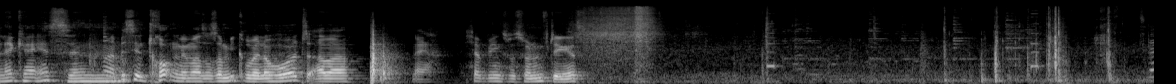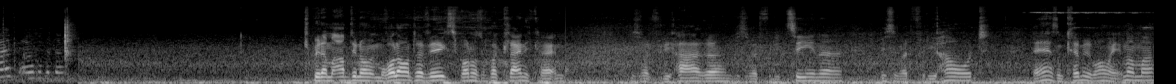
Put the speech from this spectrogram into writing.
lecker essen. Ein bisschen trocken, wenn man es aus der Mikrowelle holt, aber naja, ich habe wenigstens was Vernünftiges. Ich bin am Abend hier noch mit dem Roller unterwegs. Ich brauche noch so ein paar Kleinigkeiten. Ein bisschen was für die Haare, ein bisschen was für die Zähne, ein bisschen was für die Haut. Ja, so ein Krempel brauchen wir immer mal.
